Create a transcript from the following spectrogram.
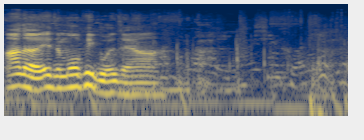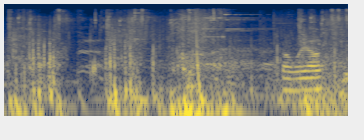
妈的，一直摸屁股是怎样？但我要死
